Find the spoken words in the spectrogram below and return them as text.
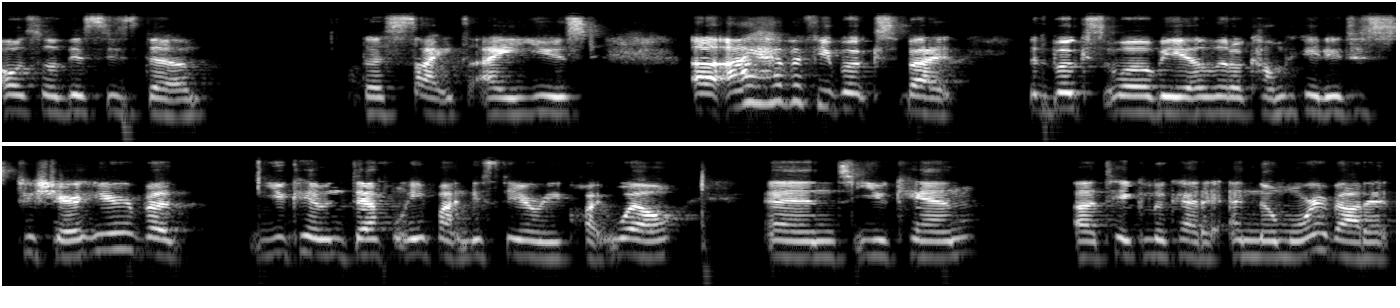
also, this is the, the site I used. Uh, I have a few books, but the books will be a little complicated to, to share here, but you can definitely find this theory quite well. And you can uh, take a look at it and know more about it,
